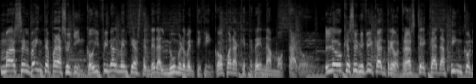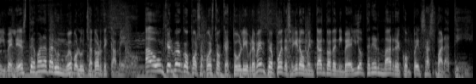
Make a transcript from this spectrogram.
más el 20 para Sujinko y finalmente ascender al número 25 para que te den a Motaro. Lo que significa, entre otras, que cada 5 niveles te van a dar un nuevo luchador de cameo. Aunque luego, por supuesto, que tú libremente puedes seguir aumentando de nivel y obtener más recompensas para ti.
